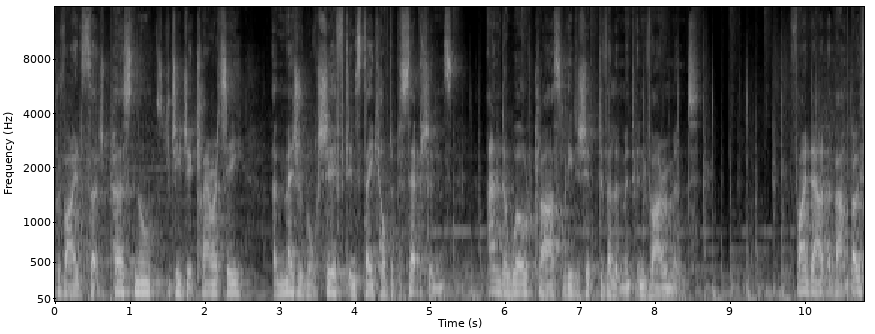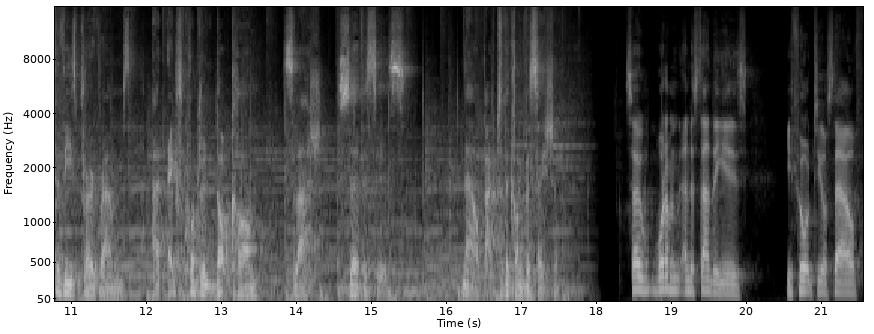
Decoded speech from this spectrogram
provides such personal strategic clarity, a measurable shift in stakeholder perceptions, and a world class leadership development environment. Find out about both of these programs at xquadrant.com slash services. Now back to the conversation. So what I'm understanding is you thought to yourself,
